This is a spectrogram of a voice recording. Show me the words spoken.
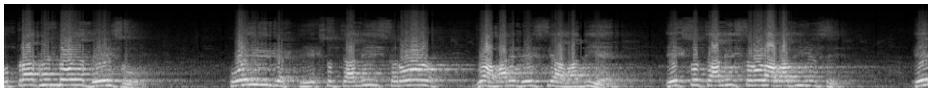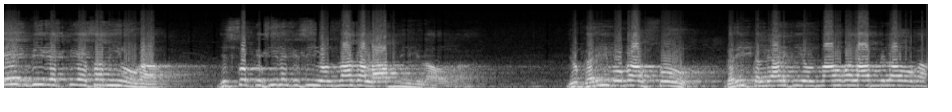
उत्तराखंड हो या देश हो, कोई भी व्यक्ति 140 करोड़ जो हमारे देश की आबादी है 140 करोड़ आबादी में से एक भी व्यक्ति ऐसा नहीं होगा जिसको किसी न किसी योजना का लाभ नहीं मिला होगा। जो गरीब होगा, उसको गरीब कल्याण की योजनाओं का लाभ मिला होगा।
